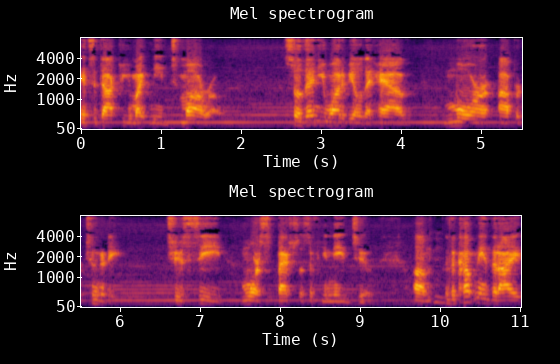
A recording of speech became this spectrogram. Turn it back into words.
it's a doctor you might need tomorrow. So then you want to be able to have more opportunity to see more specialists if you need to. Um, The company that I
